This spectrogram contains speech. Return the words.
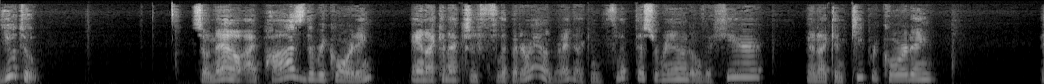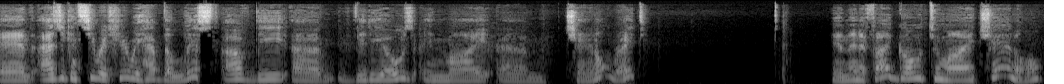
YouTube. So now I pause the recording and I can actually flip it around right? I can flip this around over here and I can keep recording. And as you can see right here we have the list of the uh, videos in my um, channel right? And then if I go to my channel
